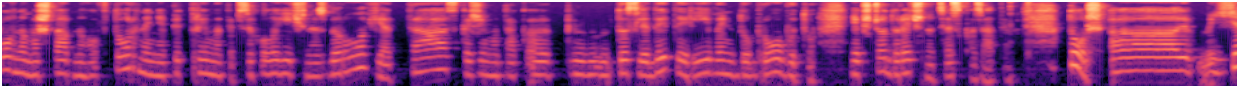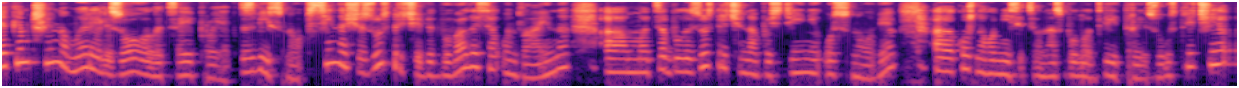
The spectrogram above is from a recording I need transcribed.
повномасштабного вторгнення підтримати психологічне здоров'я та, скажімо так, е, дослідити рівень добробуту, якщо доречно це сказати. Тож, яким чином ми реалізовували цей проєкт? Звісно, всі наші зустрічі відбувалися онлайн. Це були зустрічі зустрічі на постійній основі. Е, кожного місяця у нас було 2-3 зустрічі е,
